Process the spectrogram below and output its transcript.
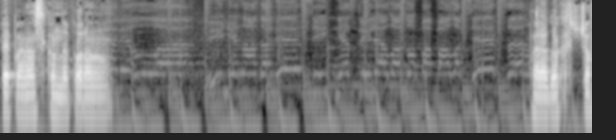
Пепо една секунда по-рано. Парадокс, чо?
